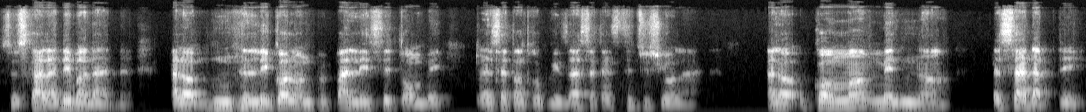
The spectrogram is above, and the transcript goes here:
ce sera la débandade. Alors, l'école, on ne peut pas laisser tomber euh, cette entreprise-là, cette institution-là. Alors, comment maintenant s'adapter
